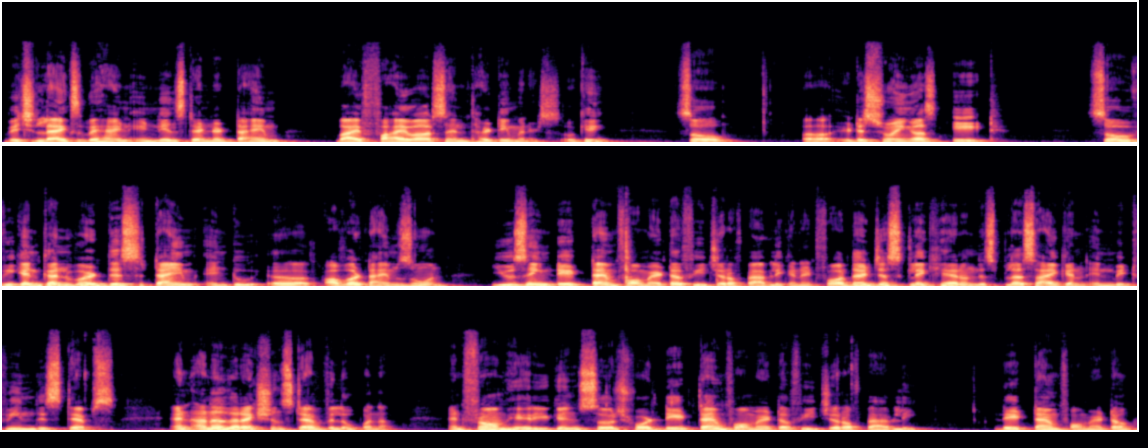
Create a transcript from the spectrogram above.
which lags behind Indian standard time by 5 hours and 30 minutes okay so uh, it is showing us 8 so we can convert this time into uh, our time zone using date time formatter feature of Pabbly Connect. For that, just click here on this plus icon in between these steps and another action step will open up. And from here, you can search for date time formatter feature of Pabbly, date time formatter,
